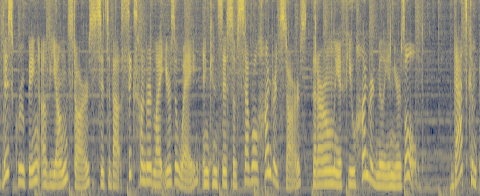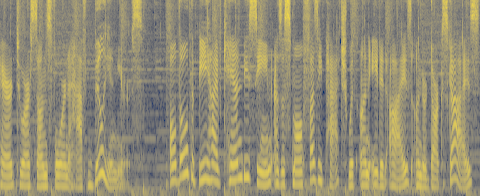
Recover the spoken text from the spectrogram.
This grouping of young stars sits about 600 light years away and consists of several hundred stars that are only a few hundred million years old. That's compared to our sun's 4.5 billion years. Although the beehive can be seen as a small fuzzy patch with unaided eyes under dark skies,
